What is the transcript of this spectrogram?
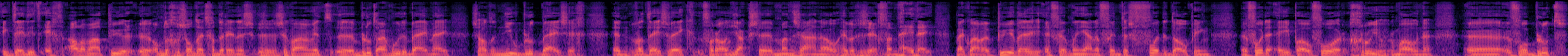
ik deed dit echt allemaal puur uh, om de gezondheid van de renners. ze kwamen met bloedarmoede bij mij. Ze hadden nieuw bloed bij zich. En wat deze week vooral Jax Manzano hebben gezegd van... nee, nee, wij kwamen puur bij Efemoniano Fuentes voor de doping... voor de EPO, voor groeihormonen, voor bloed...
